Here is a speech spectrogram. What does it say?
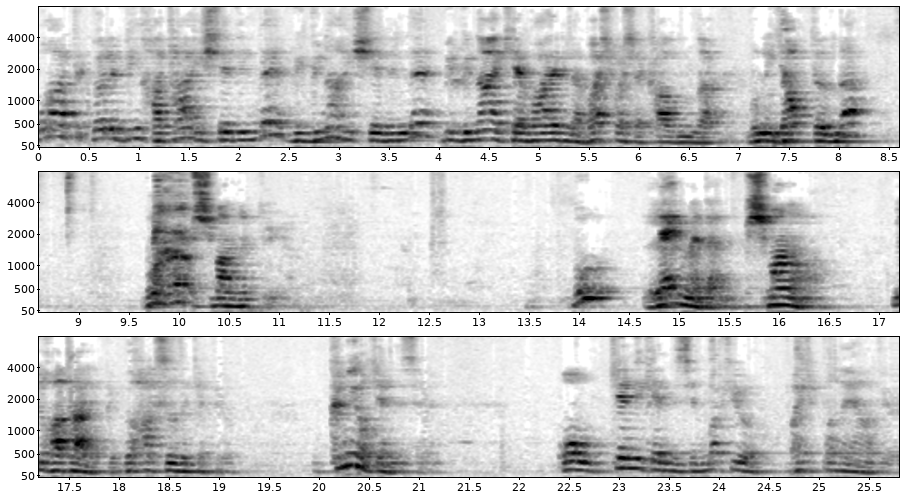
Bu artık böyle bir hata işlediğinde, bir günah işlediğinde, bir günah kebairle baş başa kaldığında, bunu yaptığında bundan pişmanlık duyuyor. Bu levmeden pişman olan bir hata yapıyor, bir haksızlık yapıyor. Kınıyor kendisini. O kendi kendisine bakıyor. Ayıp bana ya diyor.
